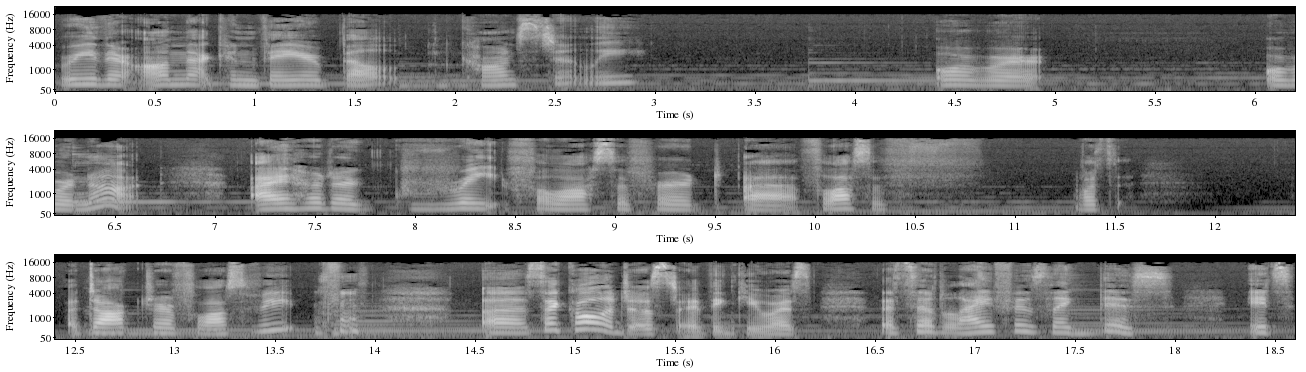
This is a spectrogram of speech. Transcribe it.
We're either on that conveyor belt constantly or we're or we're not. I heard a great philosopher, uh, what's it? a doctor of philosophy, a psychologist, I think he was, that said life is like this. It's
